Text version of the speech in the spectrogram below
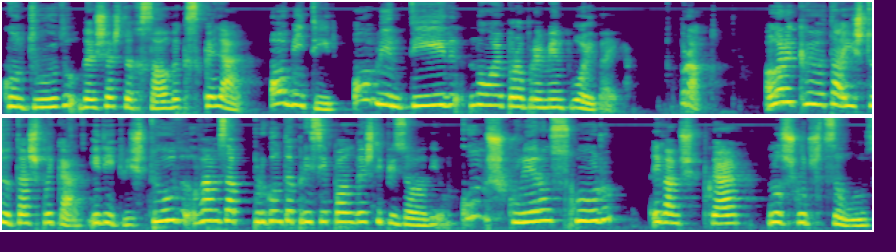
contudo, deixo esta ressalva que se calhar omitir ou mentir não é propriamente boa ideia. Pronto. Agora que está isto tudo está explicado e dito isto tudo, vamos à pergunta principal deste episódio. Como escolher um seguro? E vamos pegar nos seguros de saúde.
